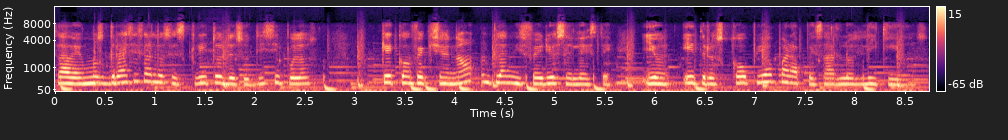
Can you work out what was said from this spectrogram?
Sabemos gracias a los escritos de sus discípulos que confeccionó un planisferio celeste y un hidroscopio para pesar los líquidos.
